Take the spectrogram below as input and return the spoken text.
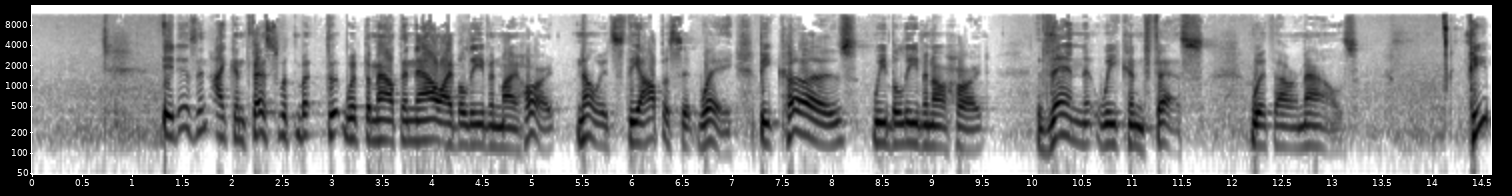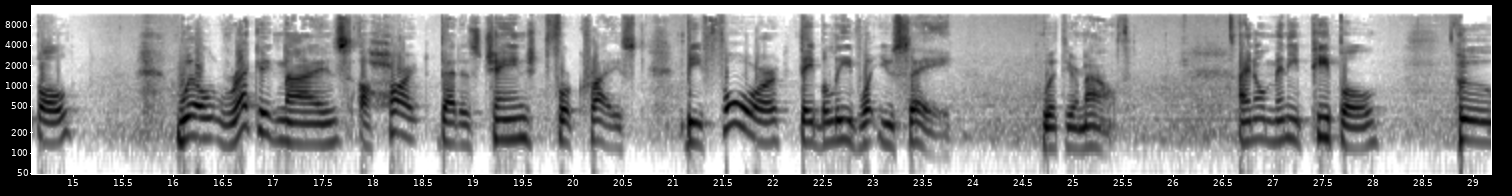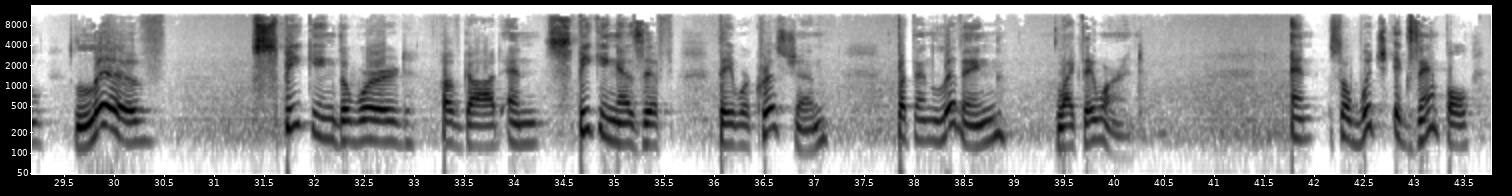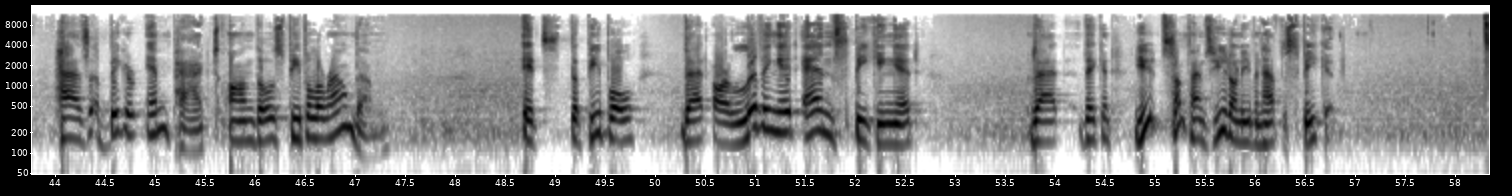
It isn't, I confess with, with the mouth and now I believe in my heart. No, it's the opposite way. Because we believe in our heart, then we confess with our mouths. People will recognize a heart that is changed for Christ before they believe what you say with your mouth. I know many people who live speaking the word of God and speaking as if they were Christian, but then living like they weren't. And so, which example has a bigger impact on those people around them? It's the people that are living it and speaking it that they can you sometimes you don't even have to speak it.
